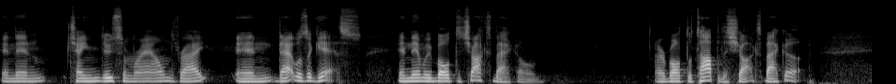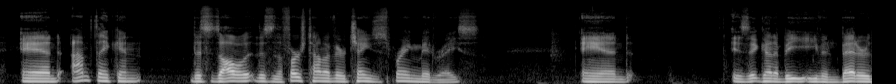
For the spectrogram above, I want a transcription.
and then change, do some rounds, right? And that was a guess. And then we bolt the shocks back on, or bolt the top of the shocks back up. And I'm thinking, this is all. This is the first time I've ever changed the spring mid race, and is it going to be even better?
